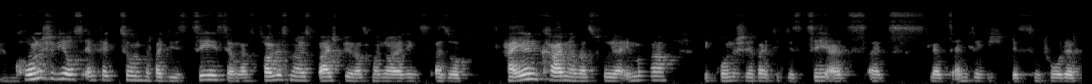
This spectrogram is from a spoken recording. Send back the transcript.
Mhm. Chronische Virusinfektion, Hepatitis C ist ja ein ganz tolles neues Beispiel, was man neuerdings also heilen kann und was früher immer die chronische Hepatitis C als, als letztendlich bis zum Tode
